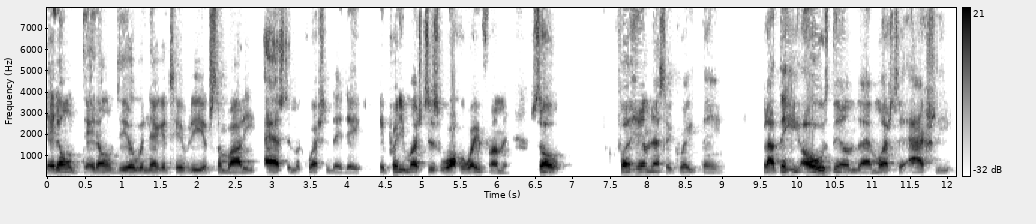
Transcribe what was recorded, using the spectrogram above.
they don't they don't deal with negativity. If somebody asks them a question, they they they pretty much just walk away from it. So for him, that's a great thing. But I think he owes them that much to actually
